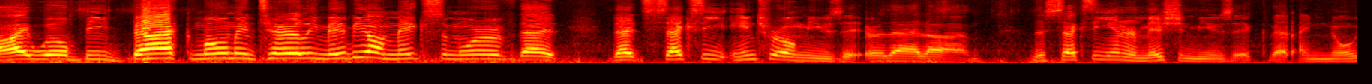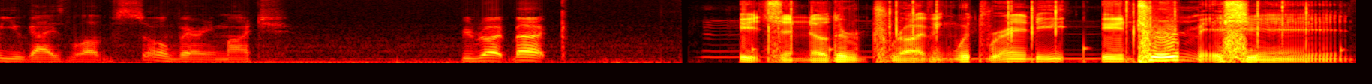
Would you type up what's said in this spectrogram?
I will be back momentarily. Maybe I'll make some more of that that sexy intro music or that uh, the sexy intermission music that I know you guys love so very much. Be right back. It's another Driving with Randy intermission.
